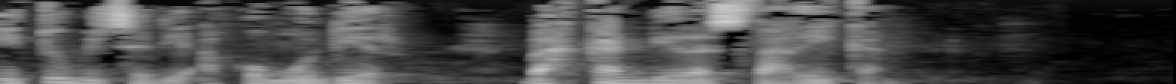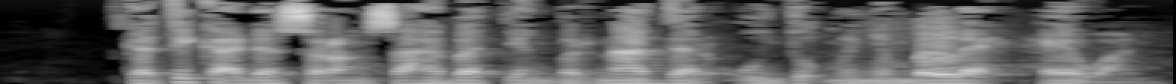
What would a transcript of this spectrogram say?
itu bisa diakomodir, bahkan dilestarikan. Ketika ada seorang sahabat yang bernadar untuk menyembelih hewan,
